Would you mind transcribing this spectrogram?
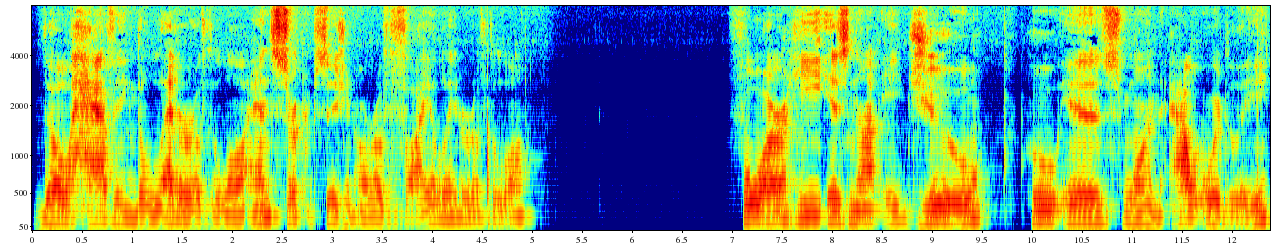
though having the letter of the law and circumcision, are a violator of the law? For he is not a Jew who is one outwardly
